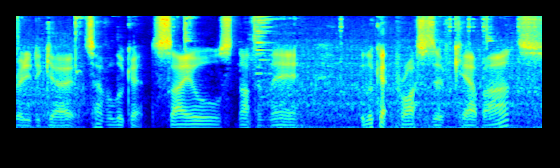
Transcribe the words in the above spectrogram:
ready to go. Let's have a look at sales, nothing there. We look at prices of cow barns.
